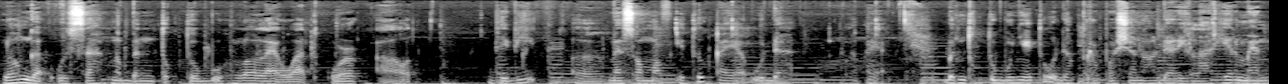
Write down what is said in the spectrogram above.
lo nggak usah ngebentuk tubuh lo lewat workout. Jadi uh, mesomorph itu kayak udah apa ya? Bentuk tubuhnya itu udah proporsional dari lahir, men.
